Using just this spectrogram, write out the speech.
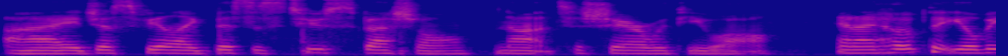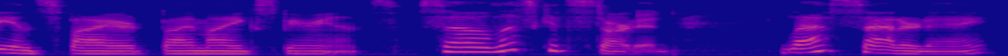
I just feel like this is too special not to share with you all. And I hope that you'll be inspired by my experience. So, let's get started. Last Saturday,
